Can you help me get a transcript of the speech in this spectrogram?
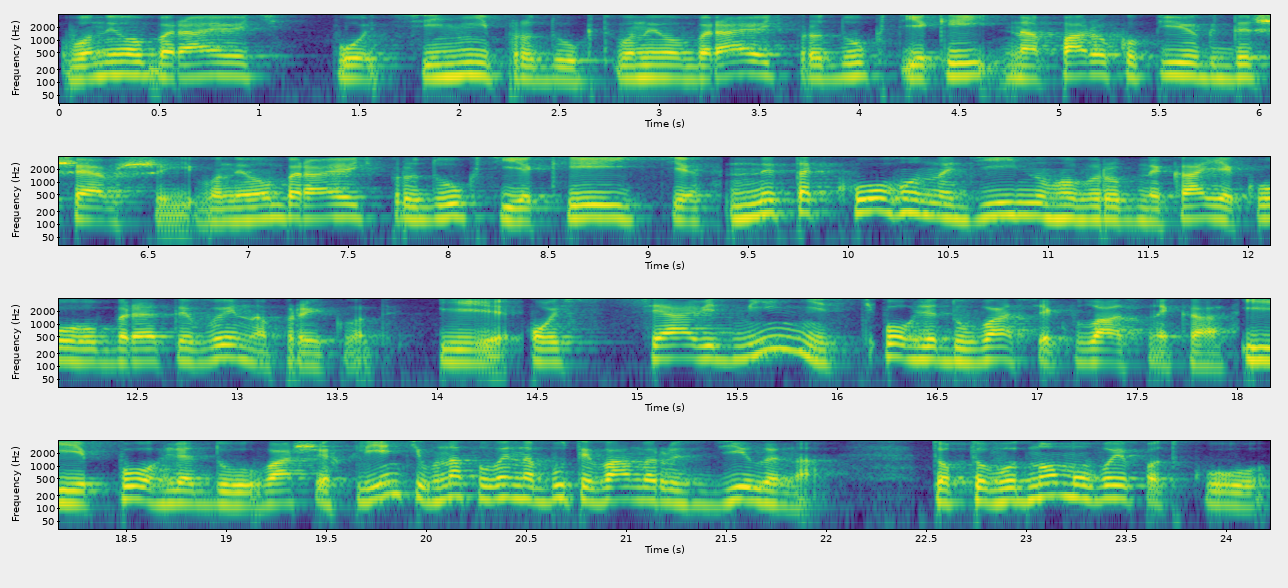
Вони обирають по ціні продукт, вони обирають продукт, який на пару копійок дешевший. Вони обирають продукт, який не такого надійного виробника, якого берете ви, наприклад. І ось ця відмінність погляду вас як власника і погляду ваших клієнтів, вона повинна бути вами розділена. Тобто, в одному випадку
